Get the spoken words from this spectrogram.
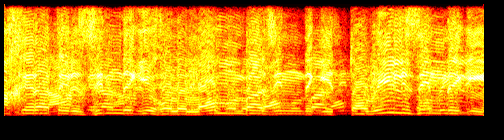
আখেরাতের জিন্দগি হলো লম্বা জিন্দগি তবিল জিন্দগি।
